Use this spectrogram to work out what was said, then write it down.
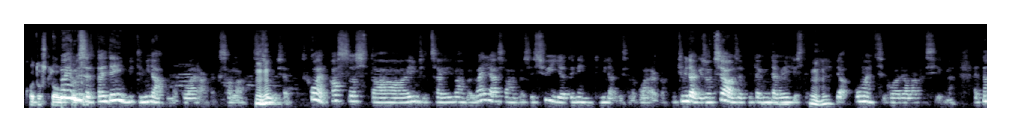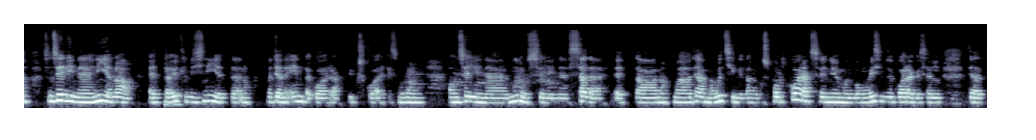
kodust loovutatud. põhimõtteliselt ta ei teinud mitte midagi oma koeraga, eks ole, Mhm. sisuliselt. Koer kasvas, ta ilmselt sai vahepeal väljas, vahepeal sai süüa, ta ei teinud mitte midagi selle koeraga, mitte midagi sotsiaalselt, midagi, midagi õigesti. Mhm. ja ometi see koer ei ole agressiivne. et noh, see on selline nii ja naa, et ütleme siis nii, et noh, ma tean enda koera, üks koer, kes mul on, on selline mõnus selline säde, et ta noh, ma tean, ma võtsingi ta nagu sportkoeraks, onju, ma juba oma esimese koeraga seal tead,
